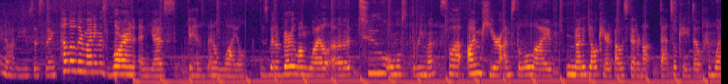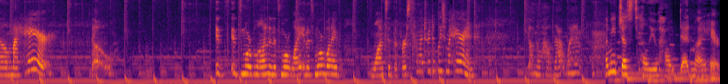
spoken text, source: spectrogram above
I know how to use this thing. Hello there, my name is Lauren, and yes, it has been a while. It's been a very long while, uh, two, almost three months. But I'm here, I'm still alive. None of y'all cared if I was dead or not. That's okay though. And well, my hair, though. It's, it's more blonde and it's more white and it's more what I wanted the first time I tried to bleach my hair and y'all know how that went. Let me just tell you how dead my hair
